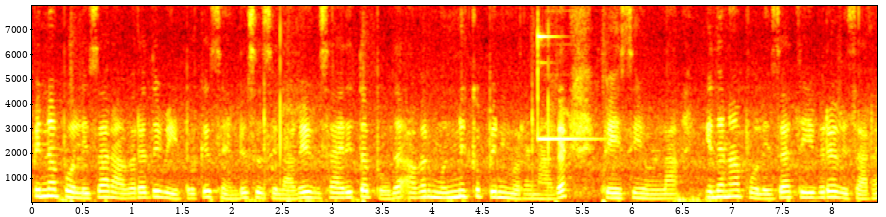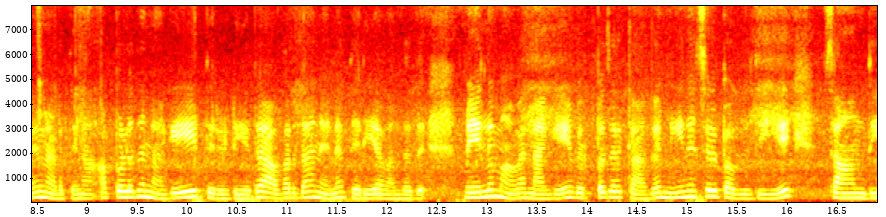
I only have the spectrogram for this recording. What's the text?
பின்னர் போலீசார் அவரது வீட்டிற்கு சென்று சுசிலாவை விசாரித்த போது அவர் முன்னுக்கு பின் முரணாக பேசியுள்ளார். இதனால் போலீசார் தீவிர விசாரணை நடத்தினார். அப்பொழுது நகையை திருடியது அவர்தான் என தெரிய வந்தது மேலும் அவர் நகையை விற்பதற்காக மீனச்சல் பகுதியை சாந்தி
